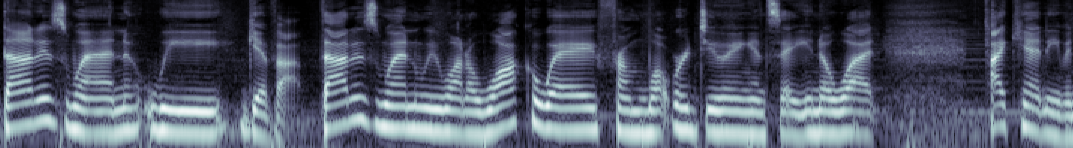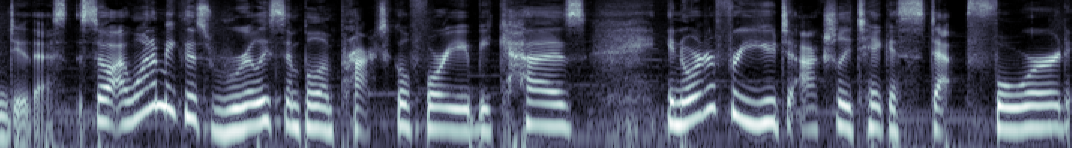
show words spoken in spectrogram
that is when we give up. That is when we want to walk away from what we're doing and say, you know what? I can't even do this. So, I want to make this really simple and practical for you because, in order for you to actually take a step forward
